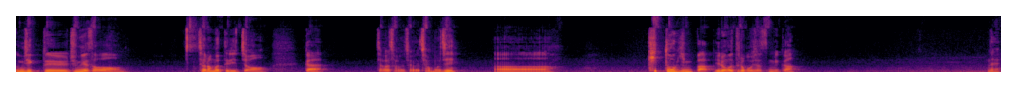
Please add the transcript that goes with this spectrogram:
음식들 중에서 저런 것들 있죠. 그러니까 저거 저거 저거 저 뭐지? 어, 키토 김밥 이런 거 들어보셨습니까? 네.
